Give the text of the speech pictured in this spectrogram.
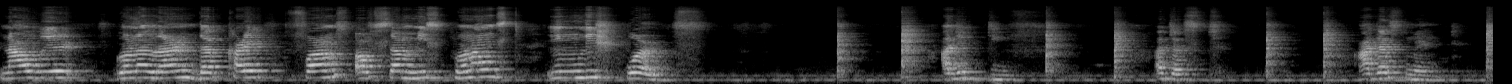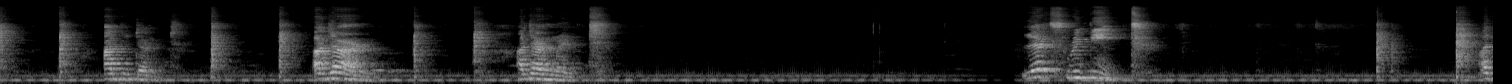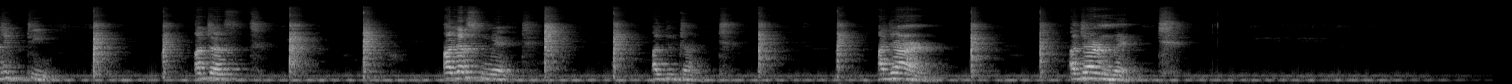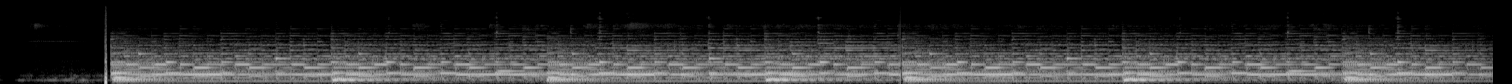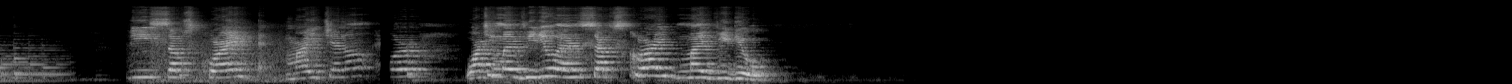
Now we're gonna learn the correct forms of some mispronounced English words. Adjective. Adjust. Adjustment. Adjutant. Adjourn. Adjournment. Let's repeat. Adjective. Adjust. Adjustment. Adjutant. Adjourn. Adjournment. My channel for watching my video and subscribe my video.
